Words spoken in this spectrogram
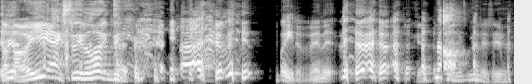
Oh, he actually looked. Wait a minute. no. Minute.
